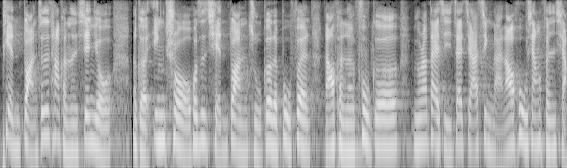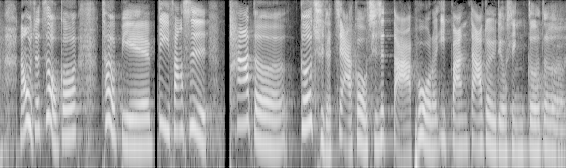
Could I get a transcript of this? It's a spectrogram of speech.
片段，就是他可能先有那个 intro 或是前段主歌的部分，然后可能副歌米拉代吉再加进来，然后互相分享。然后我觉得这首歌特别地方是它的歌曲的架构，其实打破了一般大家对于流行歌的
